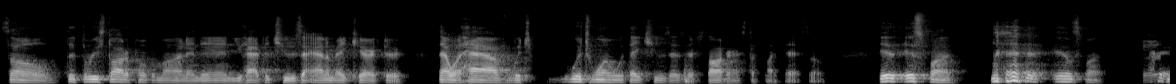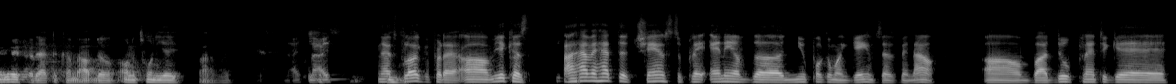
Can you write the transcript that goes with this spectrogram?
So the three starter Pokemon, and then you had to choose an anime character that would have which which one would they choose as their starter and stuff like that. So it, it's fun. it was fun. I can't wait for that to come out though on the 28th, by the way. Nice, nice. Nice plug for that. Um, yeah, because I haven't had the chance to play any of the new Pokemon games that's been out. Um, but I do plan to get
